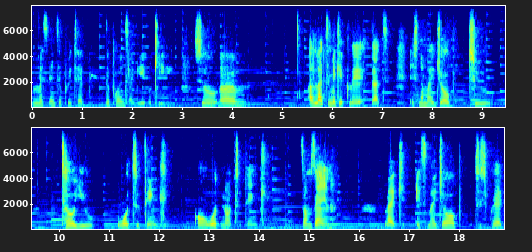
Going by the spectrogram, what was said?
misinterpreted the points I gave. Okay, so um, I'd like to make it clear that it's not my job to tell you what to think or what not to think. So I'm saying, like, it's my job to spread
